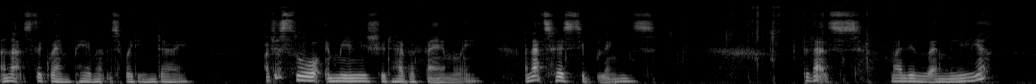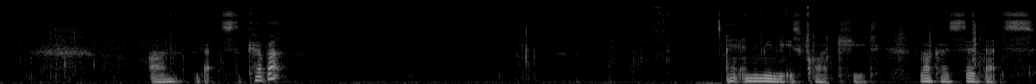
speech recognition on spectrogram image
and that's the grandparents' wedding day. I just thought Amelia should have a family, and that's her siblings. But that's my little Amelia. And that's the cover. And Amelia is quite cute. Like I said, that's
